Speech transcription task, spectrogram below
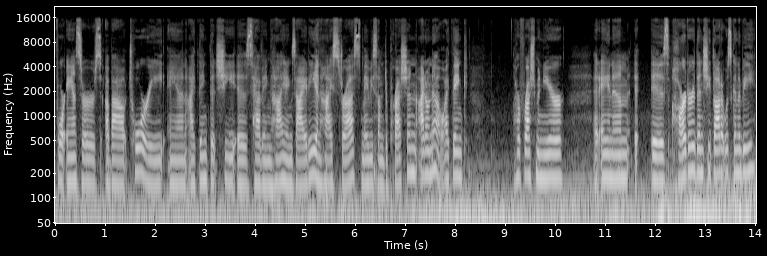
for answers about Tori, and I think that she is having high anxiety and high stress, maybe some depression. I don't know. I think her freshman year at A&M is harder than she thought it was going to be.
